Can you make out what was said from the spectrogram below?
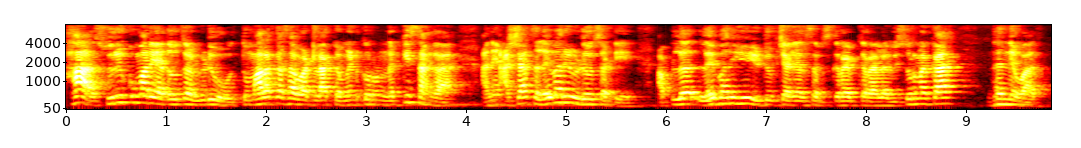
हा सूर्यकुमार यादवचा व्हिडिओ तुम्हाला कसा वाटला कमेंट करून नक्की सांगा आणि अशाच लयभारी व्हिडिओसाठी आपलं लयभारी हे युट्यूब चॅनल सबस्क्राईब करायला विसरू नका. धन्यवाद.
